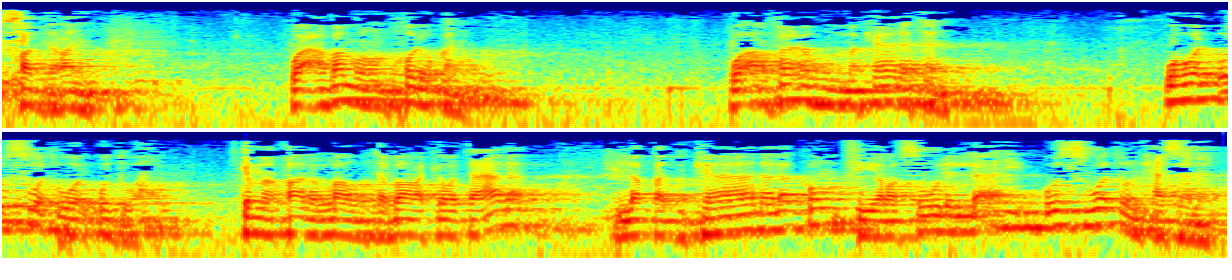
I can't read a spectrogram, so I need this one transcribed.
صدرا وأعظمهم خلقا. وأرفعهم مكانة وهو الأسوة والقدوة. كما قال الله تبارك وتعالى لقد كان لكم في رسول الله أسوة حسنة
